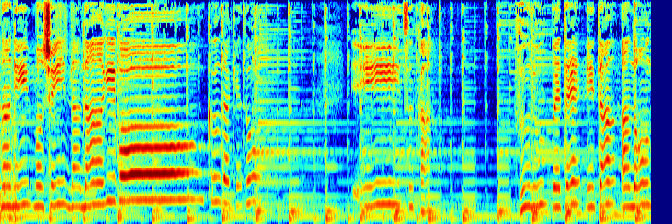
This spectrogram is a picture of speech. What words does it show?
何も知らない僕だけどいつか震えていたあの時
